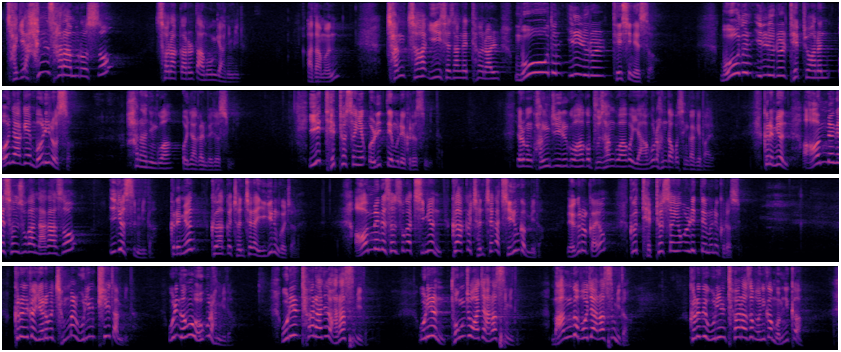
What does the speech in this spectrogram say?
자기 한 사람으로서 선악과를 따먹은 게 아닙니다. 아담은 장차 이 세상에 태어날 모든 인류를 대신해서 모든 인류를 대표하는 언약의 머리로서 하나님과 언약을 맺었습니다. 이 대표성의 원리 때문에 그렇습니다. 여러분 광주 일구하고 부산구하고 야구를 한다고 생각해 봐요. 그러면 아홉 명의 선수가 나가서 이겼습니다. 그러면 그 학교 전체가 이기는 거잖아요. 아홉 명의 선수가 지면 그 학교 전체가 지는 겁니다. 왜 그럴까요? 그 대표성의 원리 때문에 그렇습니다. 그러니까 여러분 정말 우리는 피해자입니다. 우리 너무 억울합니다. 우리는 태어나지도 않았습니다. 우리는 동조하지 않았습니다. 망도 보지 않았습니다. 그런데 우리는 태어나서 보니까 뭡니까?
